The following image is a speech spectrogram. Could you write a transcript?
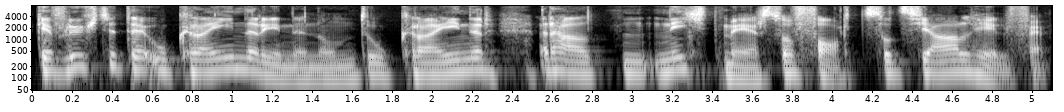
Geflüchtete Ukrainerinnen und Ukrainer erhalten nicht mehr sofort Sozialhilfe.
